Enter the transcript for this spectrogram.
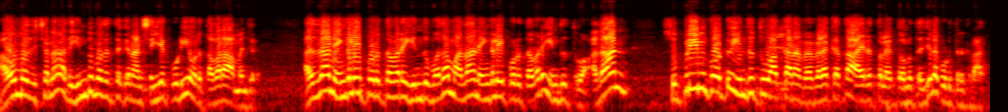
அவமதிச்சனா அது இந்து மதத்துக்கு நான் செய்யக்கூடிய ஒரு தவறா அமைஞ்சிடும் அதுதான் எங்களை பொறுத்தவரை இந்து மதம் அதான் எங்களை பொறுத்தவரை இந்துத்துவா அதான் சுப்ரீம் கோர்ட்டும் இந்துத்துவாக்கான விளக்கத்தை ஆயிரத்தி தொள்ளாயிரத்தி தொண்ணூத்தஞ்சுல கொடுத்திருக்கிறாங்க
